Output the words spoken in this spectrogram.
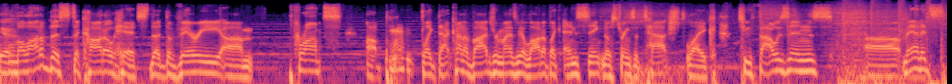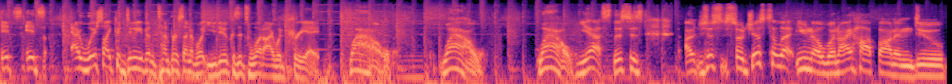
Yeah. a lot of the staccato hits, the the very um, prompts, uh, like that kind of vibes reminds me a lot of like NSYNC, No Strings Attached, like 2000s. Uh, man, it's it's it's. I wish I could do even 10% of what you do because it's what I would create. Wow. Wow. Wow. Yes, this is I just so just to let you know when I hop on and do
